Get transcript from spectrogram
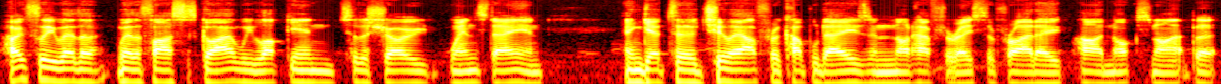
hopefully, we're the we're the fastest guy. We lock in to the show Wednesday and and get to chill out for a couple days and not have to race the Friday hard knocks night. But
